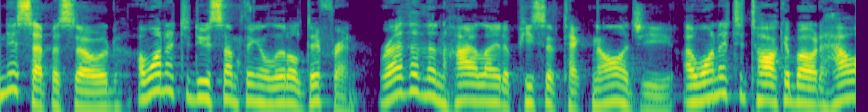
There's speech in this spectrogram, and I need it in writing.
In this episode, I wanted to do something a little different. Rather than highlight a piece of technology, I wanted to talk about how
